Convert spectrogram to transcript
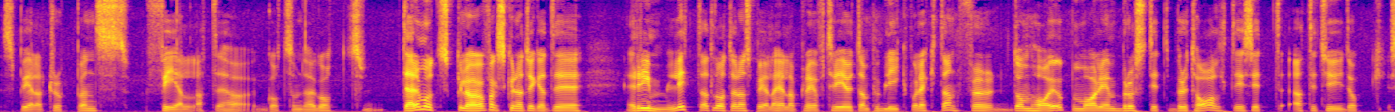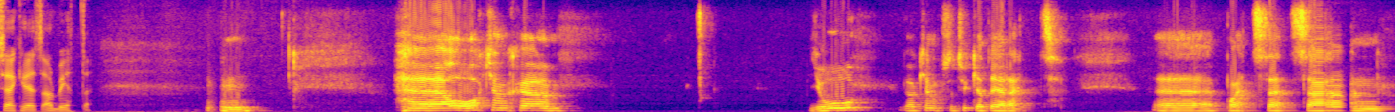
spelartruppens fel att det har gått som det har gått. Däremot skulle jag faktiskt kunna tycka att det är rimligt att låta dem spela hela Playoff 3 utan publik på läktaren För de har ju uppenbarligen brustit brutalt i sitt attityd och säkerhetsarbete mm. Eh, ja, kanske Jo, jag kan också tycka att det är rätt eh, på ett sätt. Sen,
